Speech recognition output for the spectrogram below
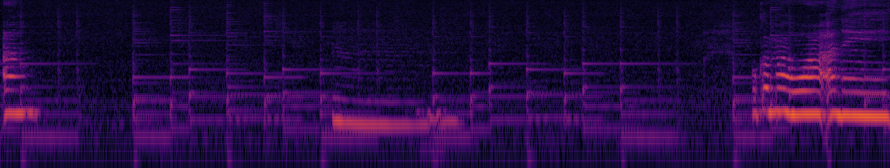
啊，嗯，我感觉我安尼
